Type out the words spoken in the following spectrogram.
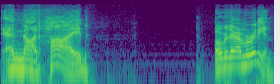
and not hide over there on Meridian.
